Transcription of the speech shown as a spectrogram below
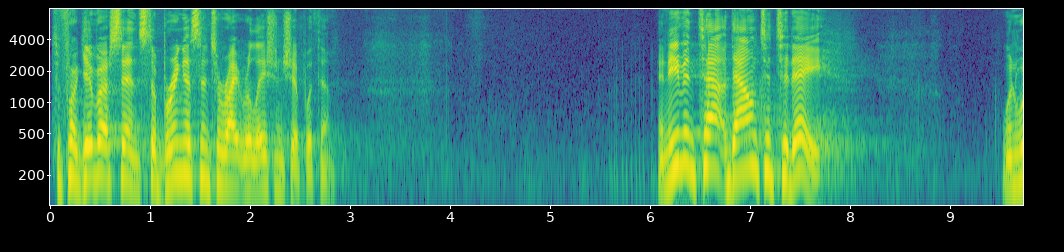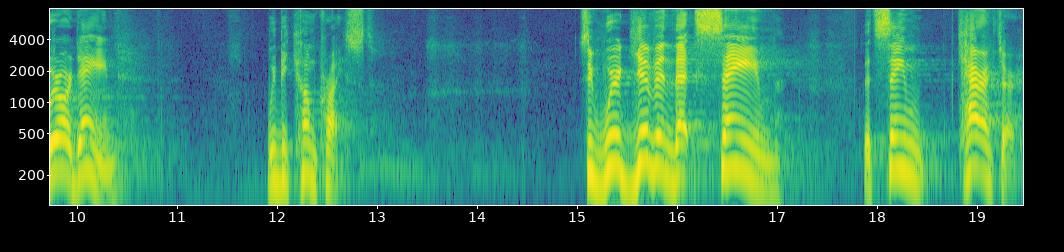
to forgive our sins, to bring us into right relationship with him. And even ta- down to today, when we're ordained, we become Christ. See, we're given that same, that same character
